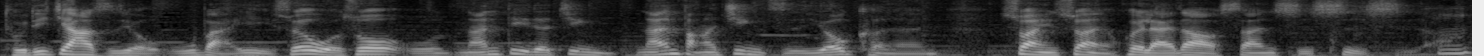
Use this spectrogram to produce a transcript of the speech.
土地价值有五百亿，所以我说我南地的净南纺的净值有可能。算一算会来到三十四十啊，嗯、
